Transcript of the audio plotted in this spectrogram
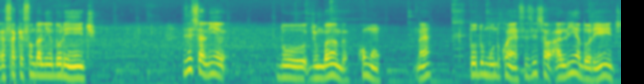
essa questão da linha do Oriente. Existe a linha do, de Umbanda comum, né? Que todo mundo conhece. Existe a linha do Oriente,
